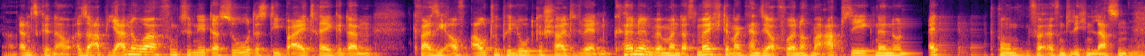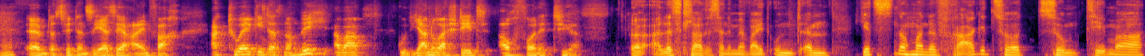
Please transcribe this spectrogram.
Ja. Ganz genau. Also ab Januar funktioniert das so, dass die Beiträge dann quasi auf Autopilot geschaltet werden können, wenn man das möchte. Man kann sie auch vorher nochmal absegnen und Punkten veröffentlichen lassen. Mhm. Ähm, das wird dann sehr, sehr einfach. Aktuell geht das noch nicht, aber gut, Januar steht auch vor der Tür. Äh, alles klar, das ist ja nicht mehr weit. Und ähm, jetzt noch mal eine Frage zur, zum Thema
